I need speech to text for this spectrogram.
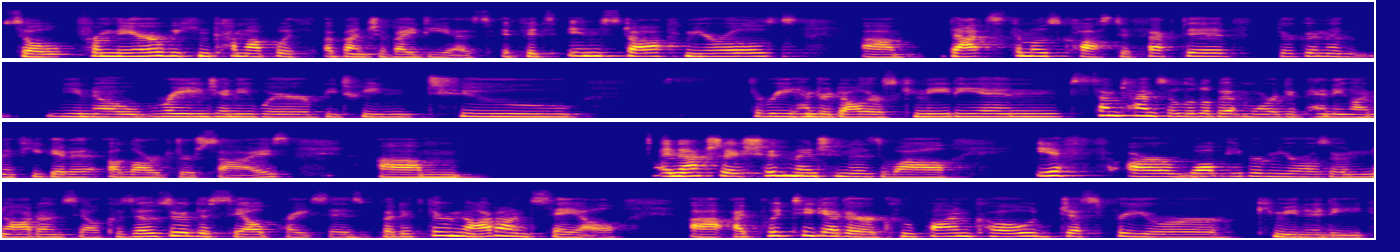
So from there, we can come up with a bunch of ideas. If it's in stock murals, um, that's the most cost effective. They're going to, you know, range anywhere between two $300 Canadian, sometimes a little bit more depending on if you get a, a larger size. Um, and actually, I should mention as well if our wallpaper murals are not on sale, because those are the sale prices, but if they're not on sale, uh, I put together a coupon code just for your community.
